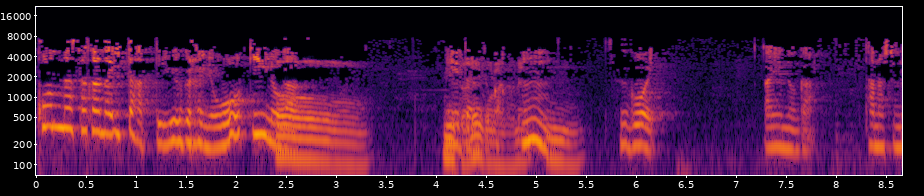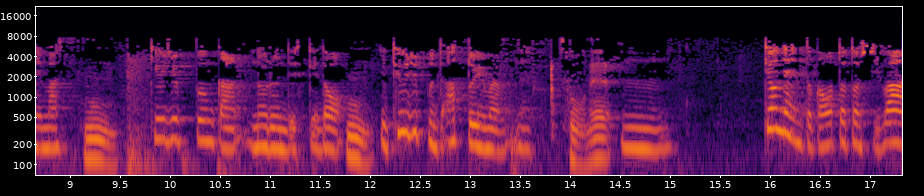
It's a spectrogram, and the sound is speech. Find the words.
こんな魚いたっていうぐらいに大きいのがうん見えたりとかこの間ね。うんすごいああいうのが楽しめますうん。うん。90分間乗るんですけど、うん90分ってあっという間やもんねそうね。うん去年とか一昨年は、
